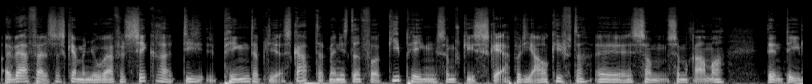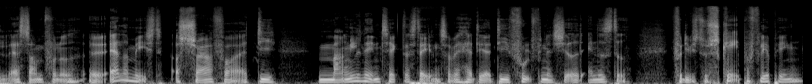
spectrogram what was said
og i hvert fald, så skal man jo i hvert fald sikre, at de penge, der bliver skabt, at man i stedet for at give penge, så måske skærer på de afgifter, øh, som, som rammer den del af samfundet øh, allermest, og sørge for, at de manglende indtægter, staten så vil have der, de er fuldt finansieret et andet sted. Fordi hvis du skaber flere penge,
